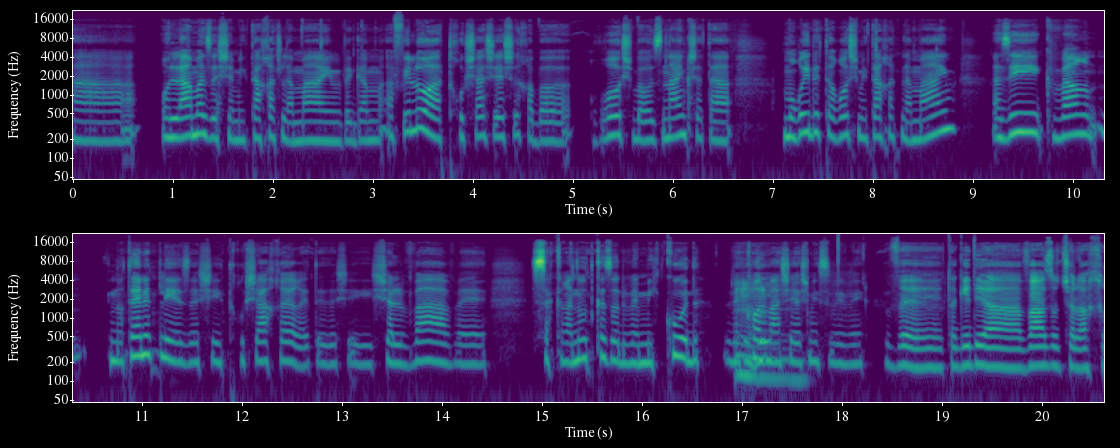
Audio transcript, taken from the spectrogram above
העולם הזה שמתחת למים, וגם אפילו התחושה שיש לך בראש, באוזניים, כשאתה מוריד את הראש מתחת למים, אז היא כבר נותנת לי איזושהי תחושה אחרת, איזושהי שלווה וסקרנות כזאת ומיקוד לכל Mhm. מה שיש מסביבי. ותגידי, האהבה הזאת שלך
